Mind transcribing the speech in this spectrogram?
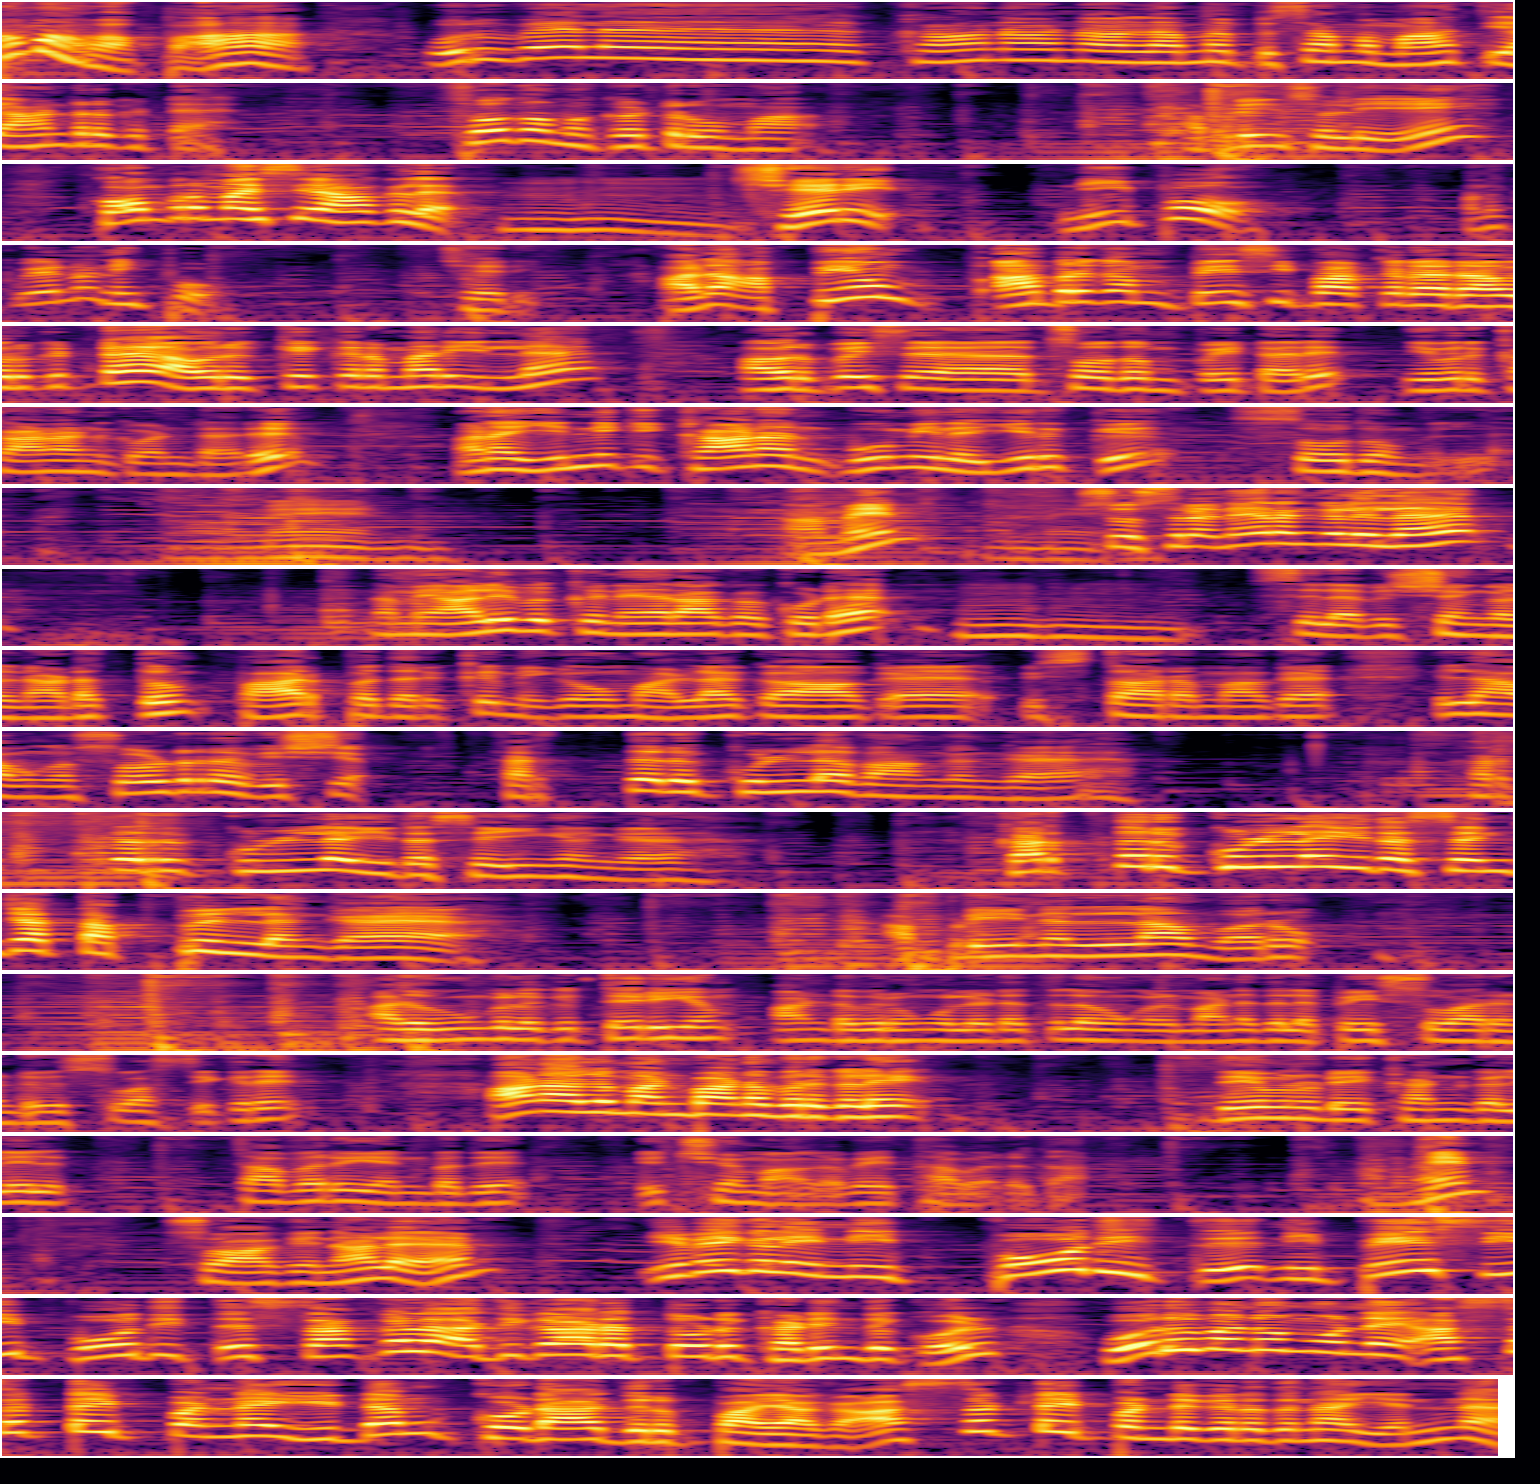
ஆமாவாப்பா. ஒருவேளை காணான இல்லாம பிசாம மாத்தி ஆண்டர்கிட்ட சோதோம கட்டுருவோமா? அப்படின்னு சொல்லி காம்ப்ரமைஸே ஆகல. சரி நீ போ. உனக்கு வேணும் நீ போ. சரி. ஆனா அப்பயும் ஆபிரகாம் பேசி பாக்குறாரு அவர்கிட்ட. அவரு கேக்குற மாதிரி இல்ல. அவர் போய் சோதோம் போயிட்டாரு. இவர் கானானுக்கு வந்துட்டாரு. ஆனா இன்னைக்கு கானான் பூமியில இருக்கு. சோதோம் இல்ல. ஆமென். ஆமென். சோ சில நேரங்களில நம்மை அழிவுக்கு நேராக கூட. சில விஷயங்கள் நடத்தும். பார்ப்பதற்கு மிகவும் அழகாக விஸ்தாரமாக. இல்ல அவங்க சொல்ற விஷயம் கர்த்தருக்குள்ள வாங்குங்க. கர்த்தருக்குள்ள இத செய்யுங்க கர்த்தருக்குள்ள இத செஞ்சா தப்பு இல்லைங்க. அப்படின்னு எல்லாம் வரும். அது உங்களுக்கு தெரியும். ஆண்டவர் உங்களிடத்துல உங்கள் மனதில் பேசுவார் என்று விசுவாசிக்கிறேன். ஆனாலும் அன்பானவர்களே தேவனுடைய கண்களில் தவறு என்பது நிச்சயமாகவே தவறுதான். ஆமென். சோ ஆகையினால இவைகளை நீ போதித்து நீ பேசி போதித்து சகல அதிகாரத்தோடு கடிந்து கொள். ஒருவனும் உன்னை அசட்டை பண்ண இடம் கொடாதிருப்பாயாக. அசட்டை பண்ணுகிறதுனா என்ன?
